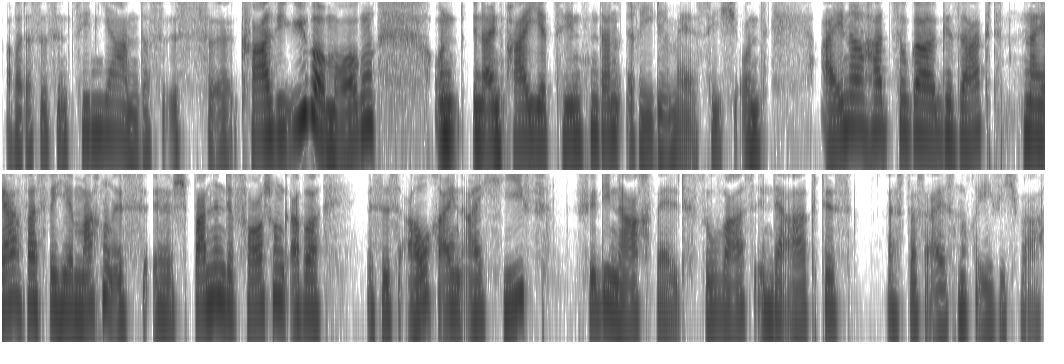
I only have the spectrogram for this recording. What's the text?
aber das ist in zehn Jahren. Das ist äh, quasi übermorgen und in ein paar Jahrzehnten dann regelmäßig. Und einer hat sogar gesagt, naja, was wir hier machen, ist äh, spannende Forschung, aber es ist auch ein Archiv für die Nachwelt. So war es in der Arktis, als das Eis noch ewig war.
